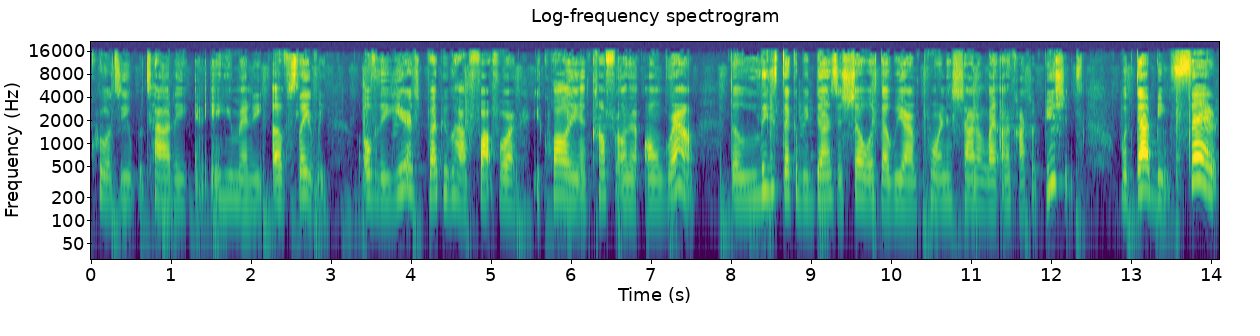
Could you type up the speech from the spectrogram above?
cruelty, brutality, and inhumanity of slavery. Over the years, black people have fought for equality and comfort on their own ground. The least that could be done is to show us that we are important and shine a light on the contributions. With that being said,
